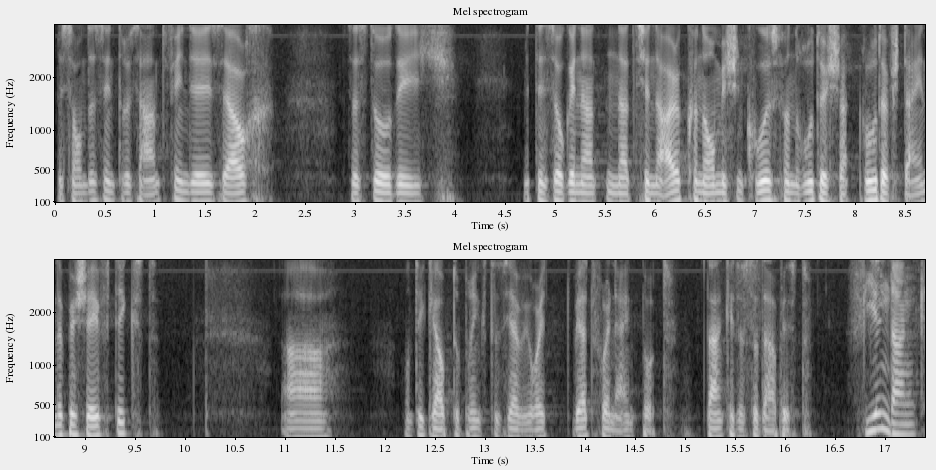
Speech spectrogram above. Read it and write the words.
besonders interessant finde ich auch, dass du dich mit dem sogenannten nationalökonomischen Kurs von Rudolf Steiner beschäftigst. Äh, und ich glaube, du bringst einen sehr wertvollen Input. Danke, dass du da bist. Vielen Dank.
